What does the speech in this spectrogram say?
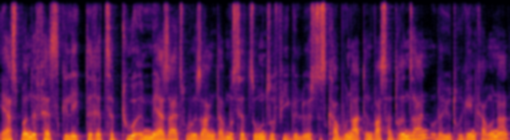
erstmal eine festgelegte Rezeptur im Meersalz, wo wir sagen, da muss jetzt so und so viel gelöstes Carbonat im Wasser drin sein oder Hydrogencarbonat,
